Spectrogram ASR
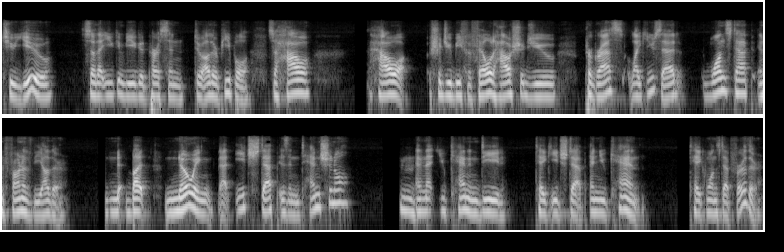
to you so that you can be a good person to other people. So how how should you be fulfilled? How should you progress? Like you said one step in front of the other. But knowing that each step is intentional Hmm. and that you can indeed take each step and you can take one step further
